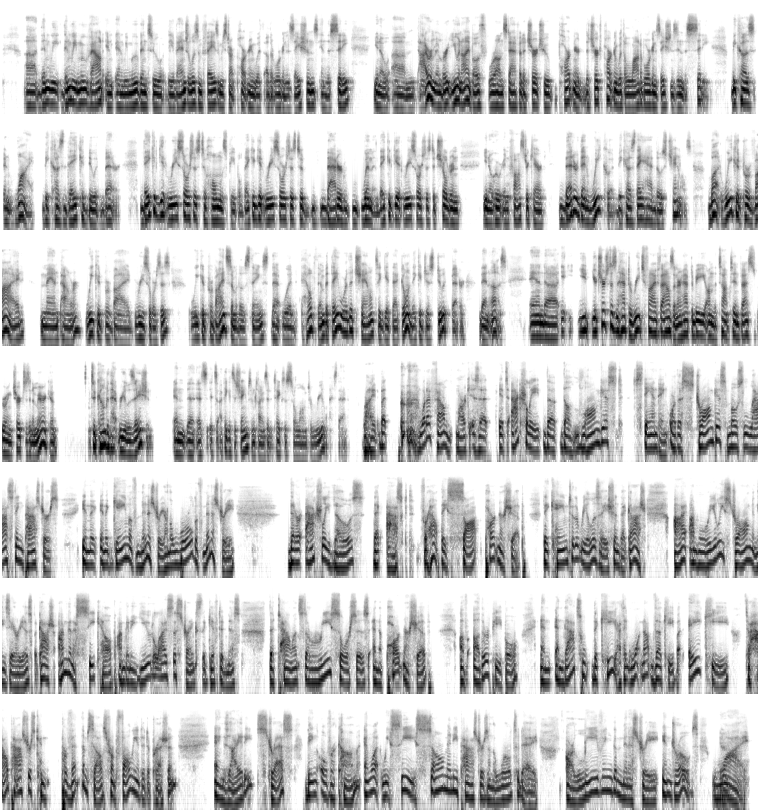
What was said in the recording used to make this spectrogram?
Uh, then we then we move out and, and we move into the evangelism phase and we start partnering with other organizations in the city. You know um, i remember you and i both were on staff at a church who partnered the church partnered with a lot of organizations in the city. Because and why? Because they could do it better. They could get resources to homeless people. They could get resources to battered women. They could get resources to children you know, who were in foster care better than we could because they had those channels. But we could provide manpower, we could provide resources, we could provide some of those things that would help them, but they were the channel to get that going. They could just do it better than us. And uh, it, you, your church doesn't have to reach 5,000 or have to be on the top 10 fastest growing churches in America to come to that realization. And it's, it's, I think it's a shame sometimes that it takes us so long to realize that. Right. But what I've found, Mark, is that it's actually the the longest standing or the strongest, most lasting pastors in the in the game of ministry or in the world of ministry that are actually those that asked for help. They sought partnership. They came to the realization that, gosh, I, I'm really strong in these areas, but gosh, I'm going to seek help. I'm going to utilize the strengths, the giftedness, the talents, the resources, and the partnership of other people. And, and that's the key, I think, one, not the key, but a key to how pastors can prevent themselves from falling into depression anxiety, stress, being overcome. And what we see so many pastors in the world today are leaving the ministry in droves. Yeah. Why?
